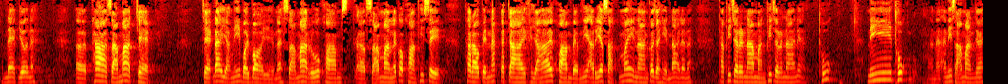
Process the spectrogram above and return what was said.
จำแนกเยอะนะถ้าสามารถแจกแจกได้อย่างนี้บ่อยๆนะสามารถรู้ความสามัญและก็ความพิเศษ ถ้าเราเป็นนักกระจายขยายความแบบนี้อริยสัจไม่นานก็จะเห็นได้แล้วนะถ้าพิจารณาหมันพิจารณาเนี่ยทุกนี้ทุกนะอันนี้สามัญใช่ไหม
